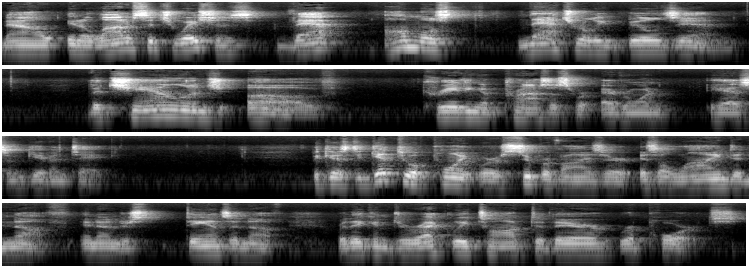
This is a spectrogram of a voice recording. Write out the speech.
Now, in a lot of situations, that almost naturally builds in the challenge of creating a process where everyone has some give and take. Because to get to a point where a supervisor is aligned enough and understands enough where they can directly talk to their reports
